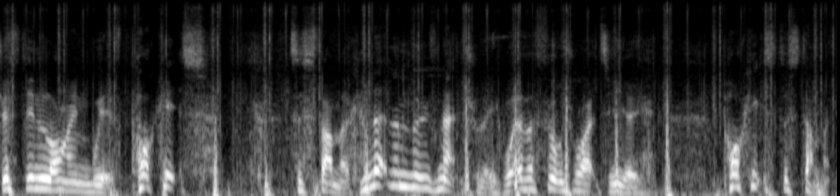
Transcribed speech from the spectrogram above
just in line with pockets to stomach, and let them move naturally, whatever feels right to you pockets to stomach.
